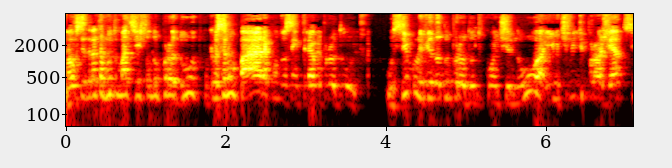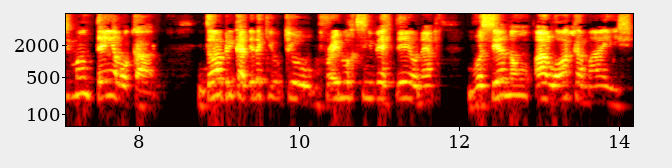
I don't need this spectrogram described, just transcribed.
Mas você trata muito mais de gestão do produto, porque você não para quando você entrega o produto. O ciclo de vida do produto continua e o time de projeto se mantém alocado. Então, é a brincadeira que, que o framework se inverteu, né? Você não aloca mais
